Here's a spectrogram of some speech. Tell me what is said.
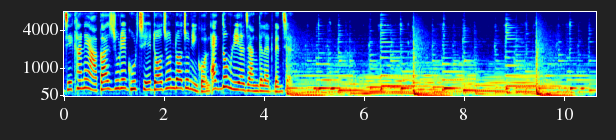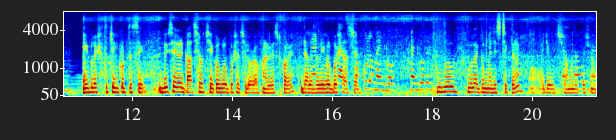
যেখানে আকাশ জুড়ে ঘুরছে ডজন ডজন ইগল একদম রিয়েল জাঙ্গেল অ্যাডভেঞ্চার। এগুলোর সাথে চিল করতেছি। দুই সাইডের গাছে হচ্ছে ইগলগুলো বসেছিল ওরা ওখানে রেস্ট করে। ডালে ডালে ইগল বসে আছে। গুলো একদম ম্যাজেস্টিক তাই না? ওই যে উঠছে আমাদের পেছনে।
